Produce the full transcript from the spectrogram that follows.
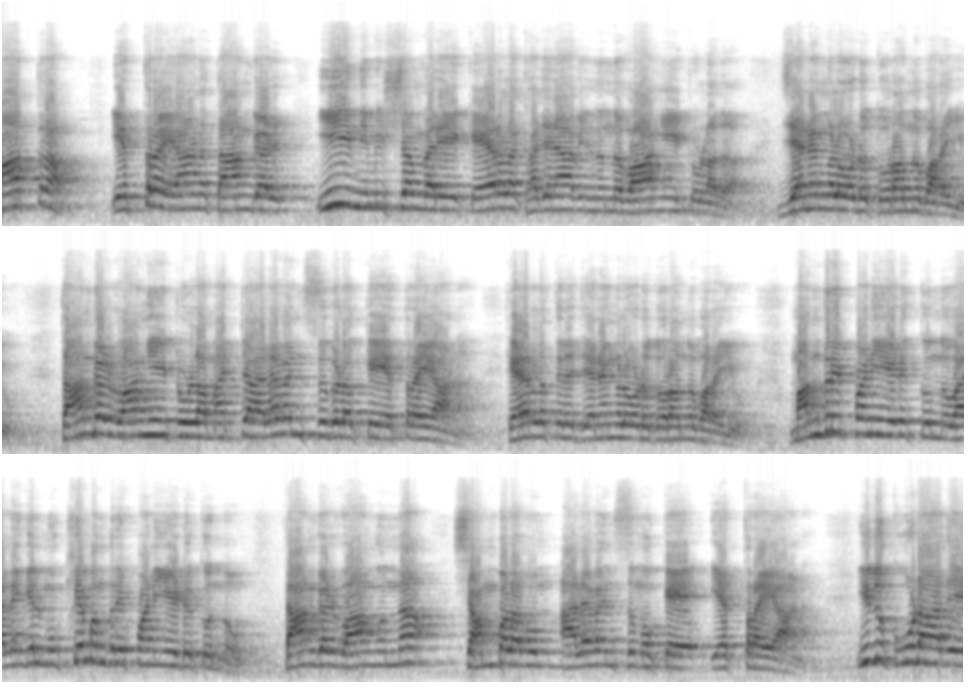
മാത്രം എത്രയാണ് താങ്കൾ ഈ നിമിഷം വരെ കേരള ഖജനാവിൽ നിന്ന് വാങ്ങിയിട്ടുള്ളത്? ജനങ്ങളോട് തുറന്നു പറയൂ. താങ്കൾ വാങ്ങിയിട്ടുള്ള മറ്റ് അലവൻസുകളൊക്കെ എത്രയാണ്? കേരളത്തിലെ ജനങ്ങളോട് തുറന്നു പറയൂ. മന്ത്രിപ്പണി എടുക്കുന്നു അല്ലെങ്കിൽ മുഖ്യമന്ത്രി പണി എടുക്കുന്നു. താങ്കൾ വാങ്ങുന്ന ശമ്പളവും അലവൻസും ഒക്കെ എത്രയാണ്? ഇത് കൂടാതെ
